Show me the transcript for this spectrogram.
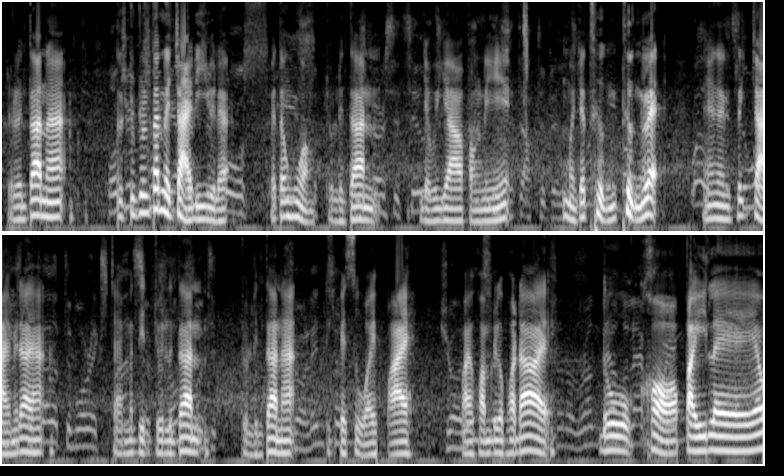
โจลินตันนะแต่โจลินตันเนี่ยจ่ายดีอยู่แล้วไม่ต้องห่วงโจลินตันยาวๆฝั่งนี้ เหมือนจะถึงถึงแหละ ยังยังคลิกจ่ายไม่ได้ฮะจ่ายมันติดจูลินตันจูลินตันฮะติดไปสวยไปไปความเร็วพอได้ ดูขอไปแล้ว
